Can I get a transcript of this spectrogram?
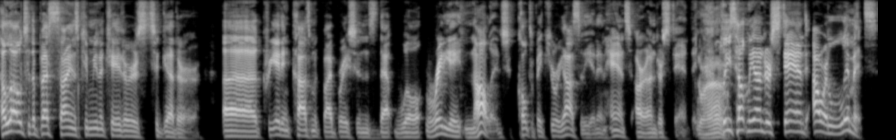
Hello to the best science communicators together, uh, creating cosmic vibrations that will radiate knowledge, cultivate curiosity, and enhance our understanding. Wow. Please help me understand our limits.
